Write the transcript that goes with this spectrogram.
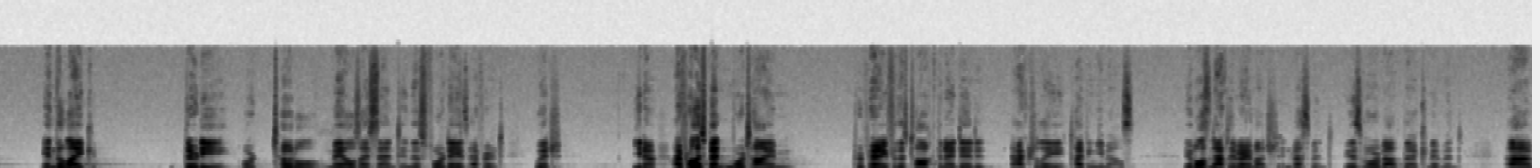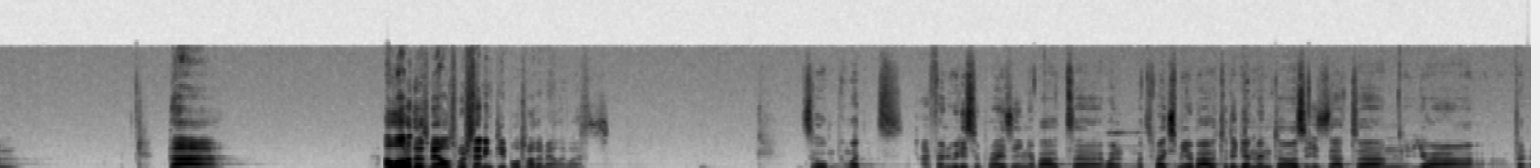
in the like 30 or total mails I sent in this four days effort, which, you know, I probably spent more time preparing for this talk than I did actually typing emails. It wasn't actually very much investment. It was more about the commitment. Um, the, a lot of those mails were sending people to other mailing lists. So what I find really surprising about, uh, well, what strikes me about Debian Mentors is that um, you, are,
